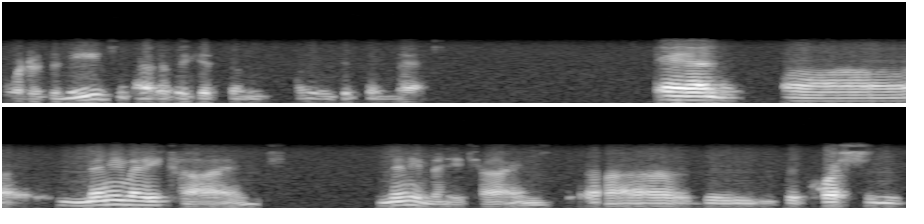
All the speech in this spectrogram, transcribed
what are the needs and how do we get them how do we get them met. And uh, many many times, many many times, uh, the the questions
